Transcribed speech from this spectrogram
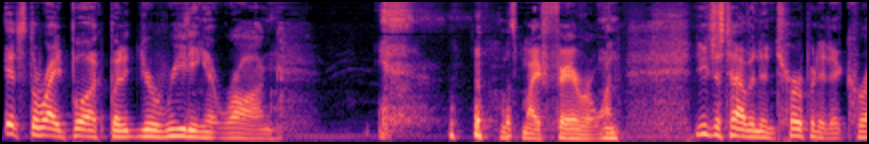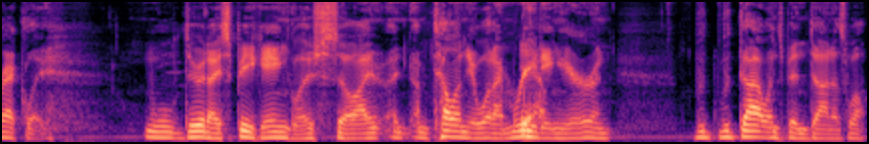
it's the right book, but you're reading it wrong. That's my favorite one. You just haven't interpreted it correctly. Well, dude, I speak English, so I, am telling you what I'm reading yeah. here, and that one's been done as well.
